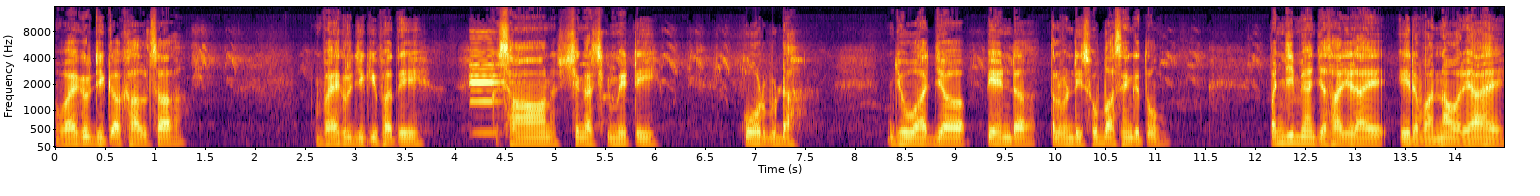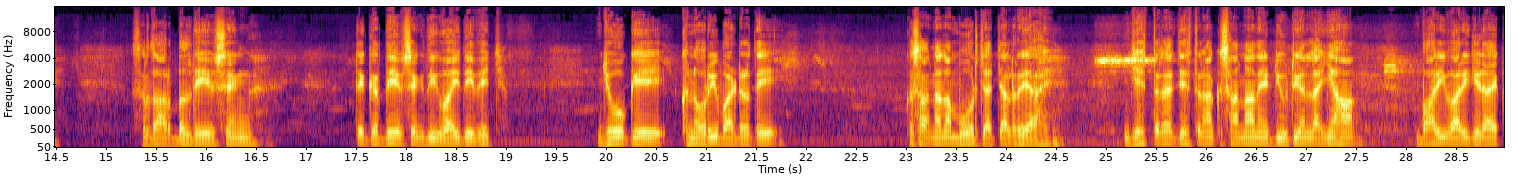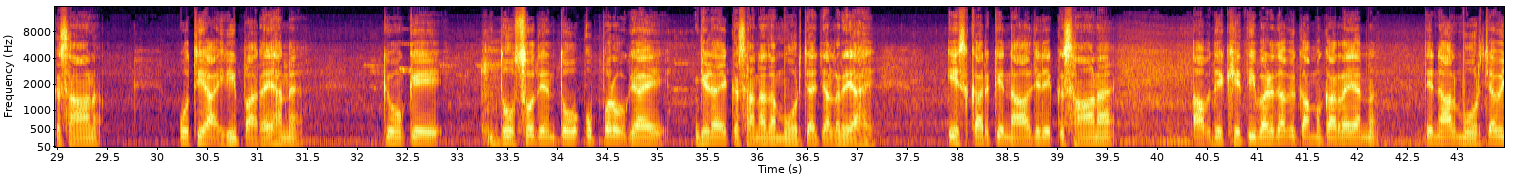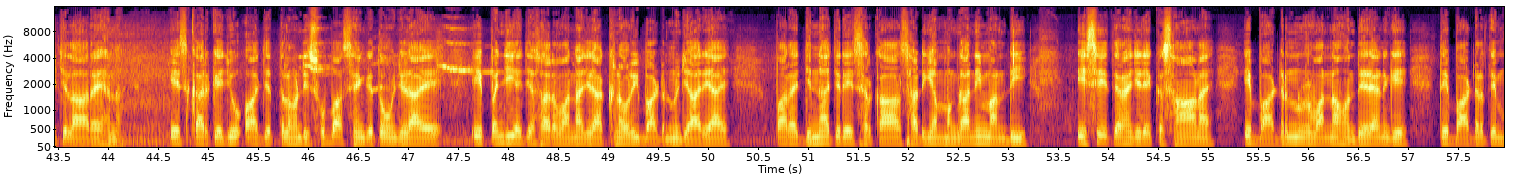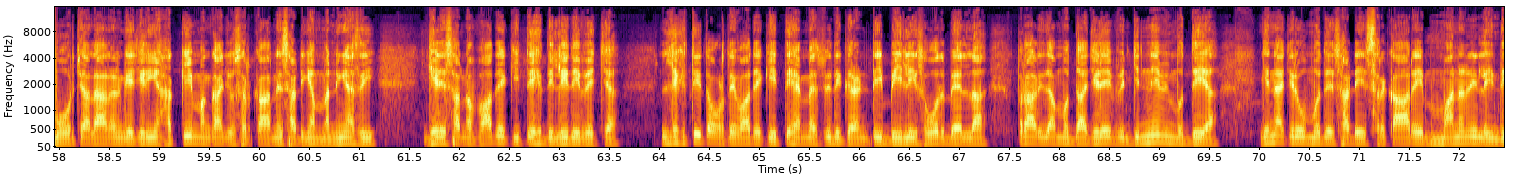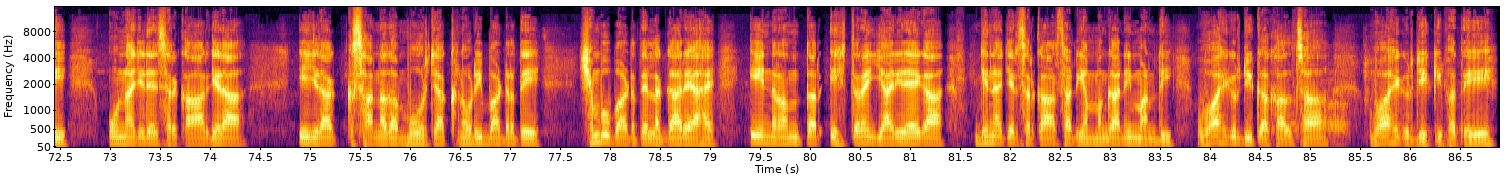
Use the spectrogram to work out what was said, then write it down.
ਵਾਹਿਗੁਰੂ ਜੀ ਕਾ ਖਾਲਸਾ, ਵਾਹਿਗੁਰੂ ਜੀ ਕੀ ਫਤਿਹ, ਕਿਸਾਨ ਸੰਘਰਸ਼ ਕਮੇਟੀ, ਕੋਟ ਬੁੱਢਾ, ਜੋ ਅੱਜ ਪਿੰਡ ਤਲਵੰਡੀ ਸੋਭਾ ਸਿੰਘ ਤੋਂ ਪੰਜੀਵਾਂ ਜਸ਼ਾ ਜਿਹੜਾ ਹੈ, ਇਹ ਰਵਾਨਾ ਹੋ ਰਿਹਾ ਹੈ, ਸਰਦਾਰ ਬਲਦੇਵ ਸਿੰਘ ਤੇ ਗੁਰਦੇਵ ਸਿੰਘ ਦੀ ਅਗਵਾਈ ਦੇ ਵਿੱਚ, ਜੋ ਕਿ ਖਨੌਰੀ ਬਾਰਡਰ ਤੇ ਕਿਸਾਨਾਂ ਦਾ ਮੋਰਚਾ ਚੱਲ ਰਿਹਾ ਹੈ। ਜਿਸ ਤਰ੍ਹਾਂ ਜਿਸ ਤਰ੍ਹਾਂ ਕਿਸਾਨਾਂ ਨੇ ਡਿਊਟੀਆਂ ਲਾਈਆਂ ਹਾਂ, ਵਾਰੀ-ਵਾਰੀ ਜਿਹੜਾ ਹੈ ਕਿਸਾਨ ਉੱਥੇ ਹਾਜ਼ਰੀ ਭਰ ਰਹੇ ਹਨ, ਕਿਉਂਕਿ 200 ਦਿਨ ਤੋਂ ਉੱਪਰ ਹੋ ਗਿਆ ਹੈ ਜਿਹੜਾ ਇਹ ਕਿਸਾਨਾਂ ਦਾ ਮੋਰਚਾ ਚੱਲ ਰਿਹਾ ਹੈ। ਇਸ ਕਰਕੇ ਨਾਲ ਜਿਹੜੇ ਕਿਸਾਨ ਆ, ਆਪਦੇ ਖੇਤੀਬਾੜੀ ਦਾ ਵੀ ਕੰਮ ਕਰ ਰਹੇ ਹਨ ਤੇ ਨਾਲ ਮੋਰਚਾ ਵੀ ਚਲਾ ਰਹੇ ਹਨ। ਇਸ ਕਰਕੇ ਜੋ ਅੱਜ ਤਲਵੰਡੀ ਸੋਭਾ ਸਿੰਘ ਤੋਂ ਜਿਹੜਾ ਹੈ ਇਹ ਪੰਜੀਆ ਜਸਾ ਰਵਾਨਾ, ਜਿਹੜਾ ਖਨੌਰੀ ਬਾਰਡਰ ਨੂੰ ਜਾ ਰਿਹਾ ਹੈ ਪਰ ਜਿੰਨਾ ਚਿਰ ਇਹ ਸਰਕਾਰ ਸਾਡੀਆਂ ਮੰਗਾਂ ਨਹੀਂ ਮੰਨਦੀ ਇਸੇ ਤਰ੍ਹਾਂ ਜਿਹੜੇ ਕਿਸਾਨ ਹੈ ਇਹ ਬਾਰਡਰ ਨੂੰ ਰਵਾਨਾ ਹੁੰਦੇ ਰਹਿਣਗੇ ਤੇ ਬਾਰਡਰ ਤੇ ਮੋਰਚਾ ਲਾ ਲੈਣਗੇ, ਜਿਹੜੀਆਂ ਹੱਕੀ ਮੰਗਾਂ ਜੋ ਸਰਕਾਰ ਨੇ ਸਾਡੀਆਂ ਮੰਨੀਆਂ ਸੀ, ਜਿਹੜੇ ਸਾਨੂੰ ਵਾਅਦੇ ਕੀਤੇ ਸੀ ਦਿੱਲੀ ਦੇ ਵਿੱਚ, ਲਿਖਤੀ ਤੌਰ ਤੇ ਵਾਅਦੇ ਕੀਤੇ ਐਮਐਸਪੀ ਦੀ ਗਰੰਟੀ, ਬਿਜਲੀ, ਸੋਧ ਬਿੱਲ, ਪਰਾਲੀ ਦਾ ਮੁੱਦਾ, ਜਿਹੜੇ ਵੀ, ਜਿੰਨੇ ਵੀ ਮੁੱਦੇ ਆ, ਜਿੰਨਾ ਚਿਰ ਉਹ ਮੁੱਦੇ ਸਾਡੇ ਸਰਕਾਰ ਇਹ ਮੰਨ ਨਹੀਂ ਲੈਂਦੀ, ਉਹਨਾਂ ਜਿਹੜੇ ਸਰਕਾਰ ਜਿਹੜਾ, ਇਹ ਜਿਹੜਾ ਕਿਸਾਨਾਂ ਦਾ ਮੋਰਚਾ ਖਨੌਰੀ ਬਾਰਡਰ ਤੇ ਸ਼ੰਭੂ ਬਾਰਡਰ ਤੇ ਲੱਗਾ ਰਿਹਾ ਹੈ। ਇਹ ਨਿਰੰਤਰ ਇਸ ਤਰ੍ਹਾਂ ਹੀ ਜਾਰੀ ਰਹੇਗਾ, ਜਿੰਨਾ ਚਿਰ ਸਰਕਾਰ ਸਾਡੀਆਂ ਮੰਗਾਂ ਨਹੀਂ ਮੰਨਦੀ। ਵਾਹਿਗੁਰੂ ਜੀ ਕਾ ਖਾਲਸਾ, ਵਾਹਿਗੁਰੂ ਜੀ ਕੀ ਫਤਿਹ।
